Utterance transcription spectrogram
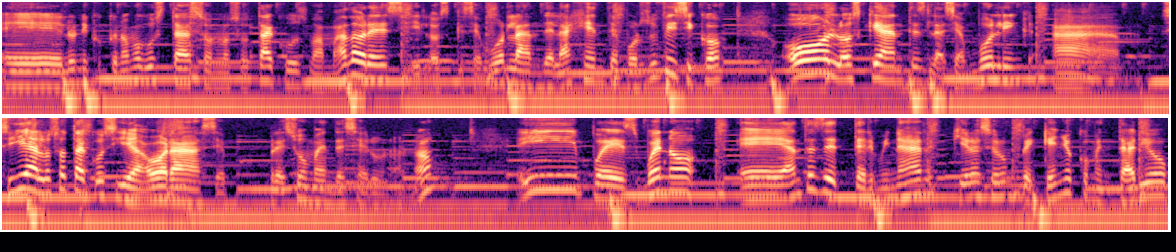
Eh, lo único que no me gusta son los otakus mamadores y los que se burlan de la gente por su físico o los que antes le hacían bullying a sí a los otakus y ahora se presumen de ser uno, ¿no? Y pues bueno, eh, antes de terminar quiero hacer un pequeño comentario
